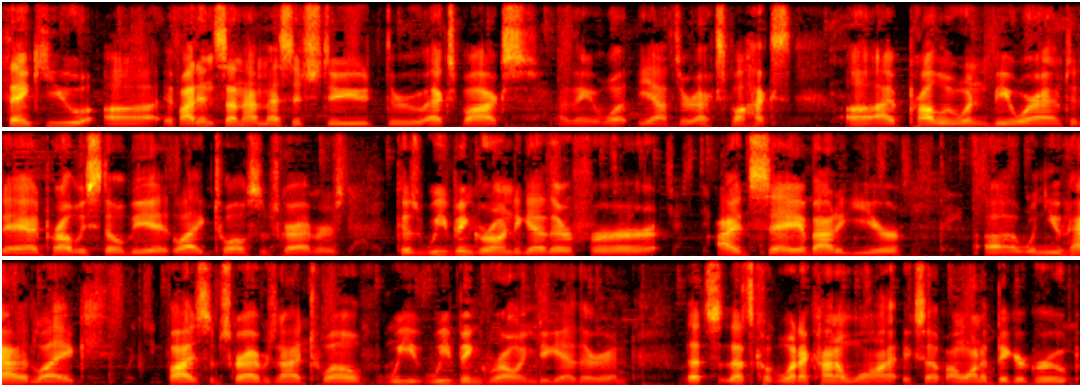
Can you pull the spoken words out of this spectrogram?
thank you. Uh, if I didn't send that message to you through Xbox, I think what yeah through Xbox uh, I probably wouldn't be where I am today. I'd probably still be at like 12 subscribers because we've been growing together for I'd say about a year. Uh, when you had like five subscribers and I had 12, we we've been growing together, and that's that's what I kind of want. Except I want a bigger group.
